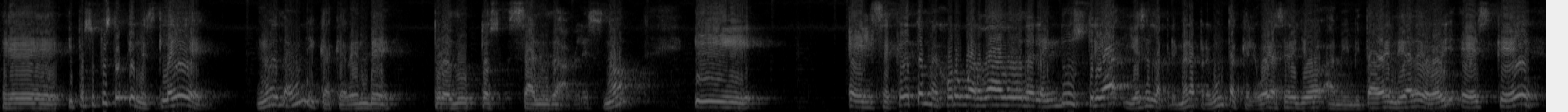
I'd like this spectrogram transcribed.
Eh, y por supuesto que Nestlé no es la única que vende productos saludables, ¿no? Y el secreto mejor guardado de la industria, y esa es la primera pregunta que le voy a hacer yo a mi invitada el día de hoy, es que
